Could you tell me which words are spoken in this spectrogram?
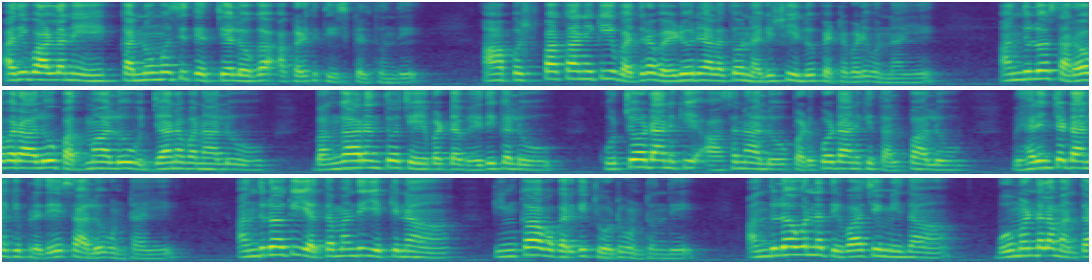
అది వాళ్ళని కన్నుమూసి తెరిచేలోగా అక్కడికి తీసుకెళ్తుంది. ఆ పుష్పకానికి వజ్ర వైడూర్యాలతో నగిషీలు పెట్టబడి ఉన్నాయి. అందులో సరోవరాలు పద్మాలు ఉద్యానవనాలు బంగారంతో చేయబడ్డ వేదికలు కూర్చోవడానికి ఆసనాలు పడుకోవడానికి తల్పాలు విహరించడానికి ప్రదేశాలు ఉంటాయి. అందులోకి ఎంతమంది ఎక్కినా ఇంకా ఒకరికి చోటు ఉంటుంది. అందులో ఉన్న తివాచీ మీద భూమండలం అంతా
